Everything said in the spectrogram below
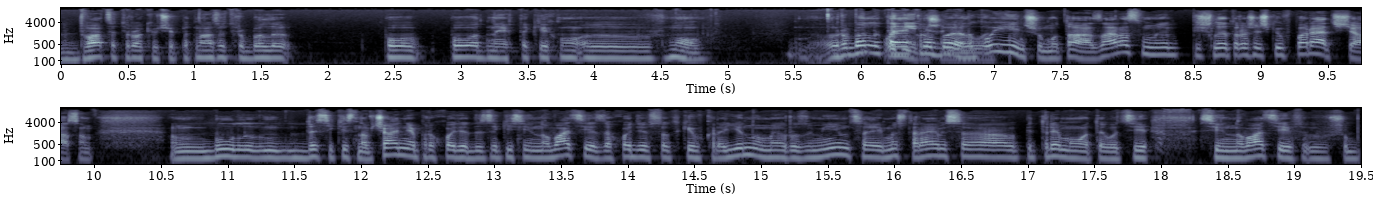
20 е, років чи 15 робили по по одних таких, е, ну, робили так, як робили, по-іншому. так. Зараз ми пішли трошечки вперед з часом. Були десь якісь навчання проходять, десь якісь інновації заходять все-таки в країну. Ми розуміємо це і ми стараємося підтримувати оці всі інновації, щоб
